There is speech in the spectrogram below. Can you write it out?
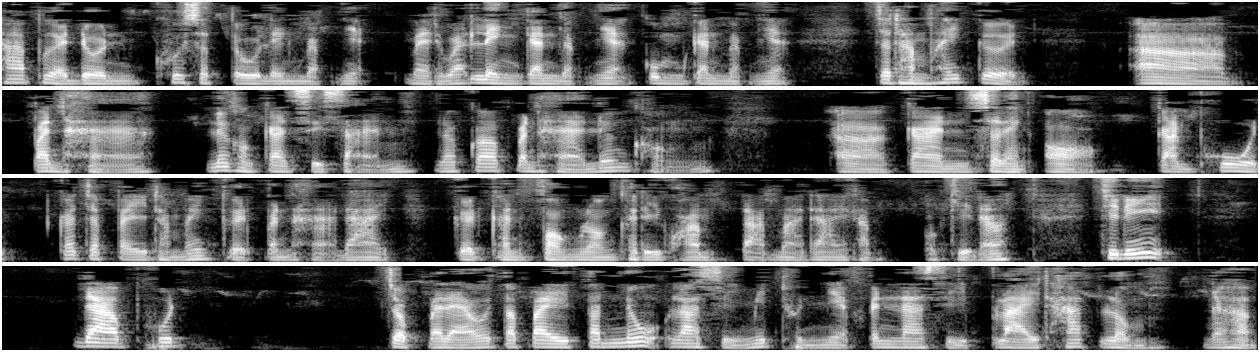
ถ้าเผื่อโดนคู่ศัตรูเล็งแบบเนี้ยหมายถึงว่าเล็งกันแบบเนี้ยกลุ่มกันแบบเนี้ยจะทำให้เกิด ปัญหาเรื่องของการสื่อสาร แล้วก็ปัญหาเรื่องของอการแสดงออกการพูดก็จะไปทำให้เกิดปัญหาได้ เกิดการฟ้องร้องคดีความตามมาได้ครับโอเคนะทีนี้ดาวพุธจบไปแล้ว ต่อไปตนุราศีมิถุนเนี่ยเป็นราศีปลายธาตุลมนะครับ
